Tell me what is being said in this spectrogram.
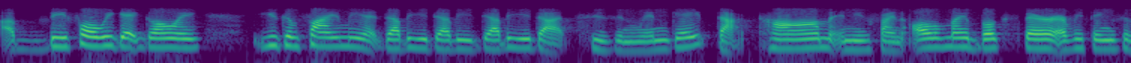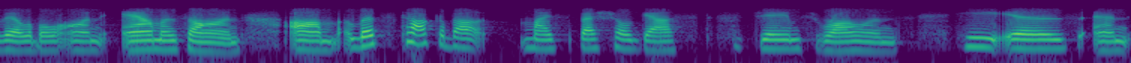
uh, before we get going, you can find me at www.susanwingate.com, and you can find all of my books there. Everything's available on Amazon. Um, let's talk about my special guest, James Rollins. He is, and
